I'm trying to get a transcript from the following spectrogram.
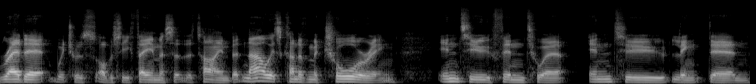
Reddit, which was obviously famous at the time, but now it's kind of maturing into FinTwit, into LinkedIn,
